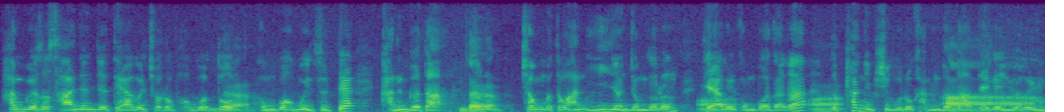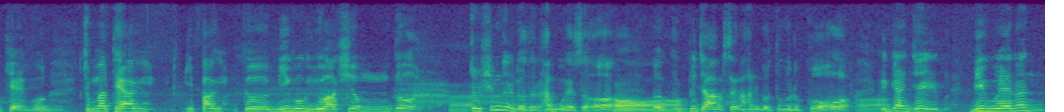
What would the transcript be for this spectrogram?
한국에서 4년제 대학을 졸업하고 또 네. 공부하고 있을 때 가는 거다. 네. 또는 정부터 한 2년 정도는 대학을 공부하다가 어. 또 편입식으로 가는 거다. 아. 대개 유학을 이렇게 하고 정말 대학 입학 그 미국 유학 시험도 좀 힘들거든 한국에서 어. 그 국비 장학생 하는 것도 그렇고 그러니까 이제 미국에는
